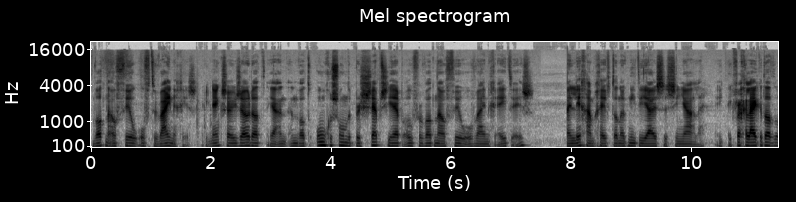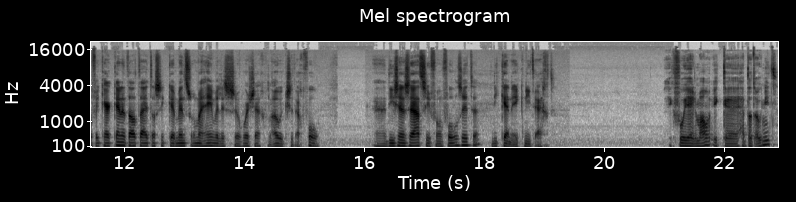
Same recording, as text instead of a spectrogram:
wat nou veel of te weinig is. Ik denk sowieso dat ja, een, een wat ongezonde perceptie heb over wat nou veel of weinig eten is. Mijn lichaam geeft dan ook niet de juiste signalen. Ik, ik vergelijk het altijd, of ik herken het altijd als ik uh, mensen om mij heen wel eens uh, hoor zeggen van, oh, ik zit echt vol. Uh, die sensatie van vol zitten, die ken ik niet echt. Ik voel je helemaal. Ik heb dat ook niet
